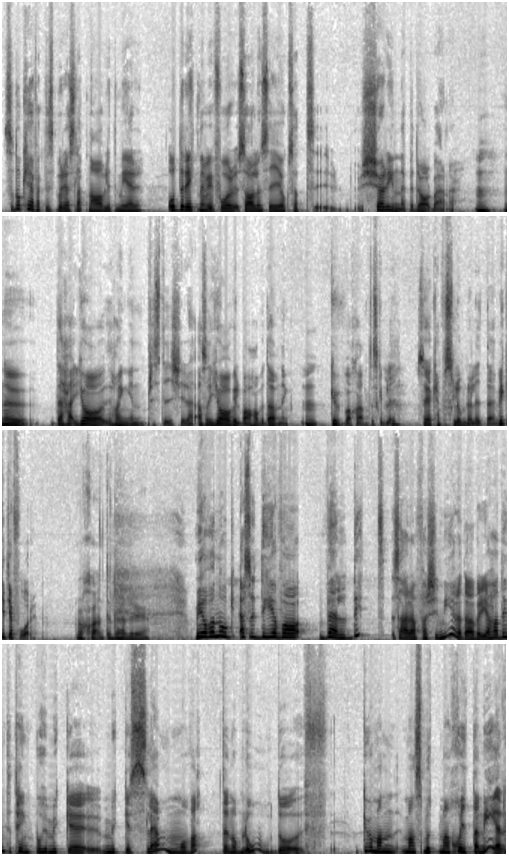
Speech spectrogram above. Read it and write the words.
Så då kan jag faktiskt börja slappna av lite mer. Och direkt när vi får salen säger jag också att eh, kör in epidural bara nu. Nu, det här, jag har ingen prestige i det här. Alltså jag vill bara ha bedövning. Gud vad skönt det ska bli. Så jag kan få slumra lite, vilket jag får. Vad skönt, det behövde du. Men jag var nog, alltså det jag var väldigt så här, fascinerad över. Jag hade inte tänkt på hur mycket, mycket slem och vatten och blod och Gud vad man, man, smutt, man skitar ner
